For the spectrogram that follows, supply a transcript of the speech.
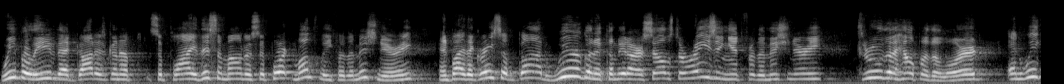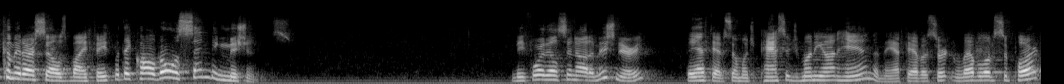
We believe that God is going to supply this amount of support monthly for the missionary, and by the grace of God, we're going to commit ourselves to raising it for the missionary through the help of the Lord, and we commit ourselves by faith, but they call those sending missions. Before they'll send out a missionary, they have to have so much passage money on hand, and they have to have a certain level of support.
